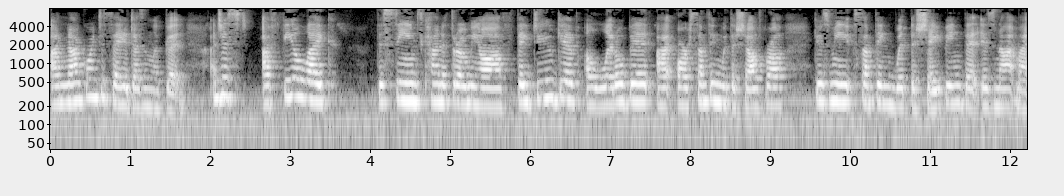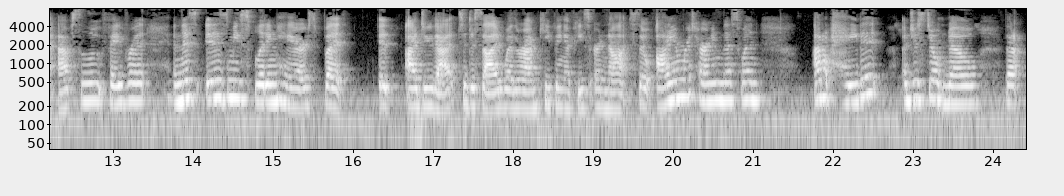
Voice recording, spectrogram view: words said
I'm not going to say it doesn't look good. I just, I feel like the seams kind of throw me off. They do give a little bit, uh, or something with the shelf bra, gives me something with the shaping that is not my absolute favorite. And this is me splitting hairs, but it, I do that to decide whether I'm keeping a piece or not. So I am returning this one. I don't hate it. I just don't know that,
